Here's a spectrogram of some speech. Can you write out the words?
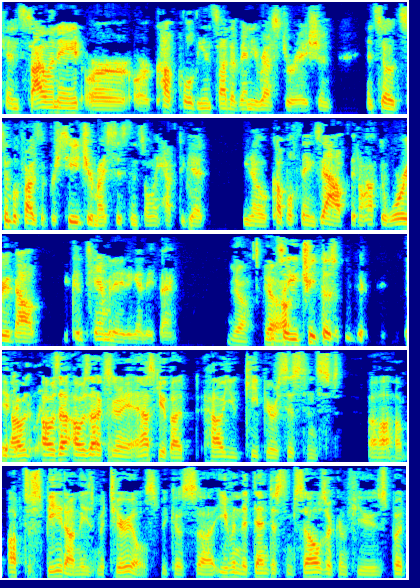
can silanate or or couple the inside of any restoration. And so it simplifies the procedure. My assistants only have to get you know a couple things out. They don't have to worry about contaminating anything. Yeah, yeah. And so you treat those. Yeah, I was, I was I was actually going to ask you about how you keep your assistants uh, up to speed on these materials because uh, even the dentists themselves are confused. But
